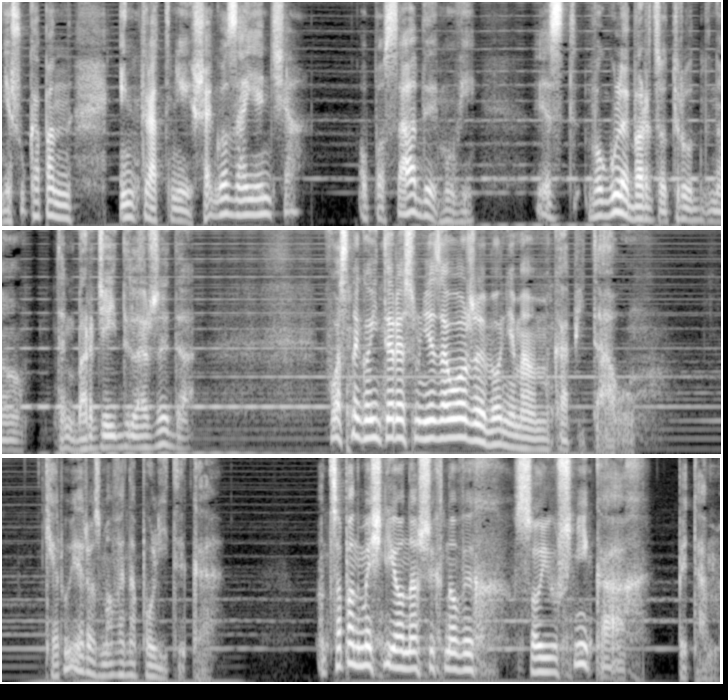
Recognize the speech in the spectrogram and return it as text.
Nie szuka pan intratniejszego zajęcia? O posady, mówi. Jest w ogóle bardzo trudno, tym bardziej dla Żyda. Własnego interesu nie założę, bo nie mam kapitału. Kieruję rozmowę na politykę. A co pan myśli o naszych nowych sojusznikach? Pytam.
